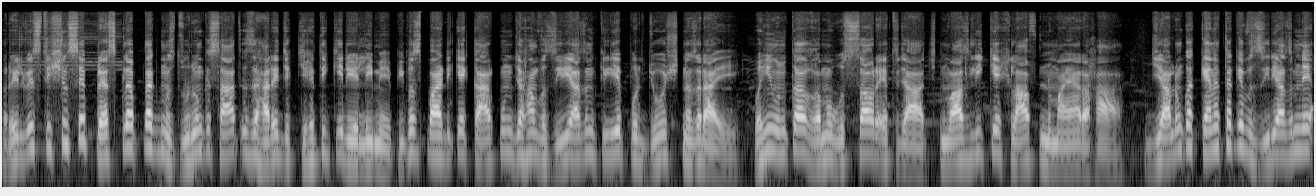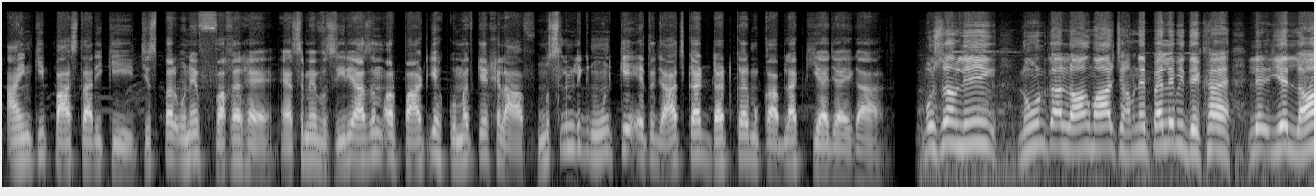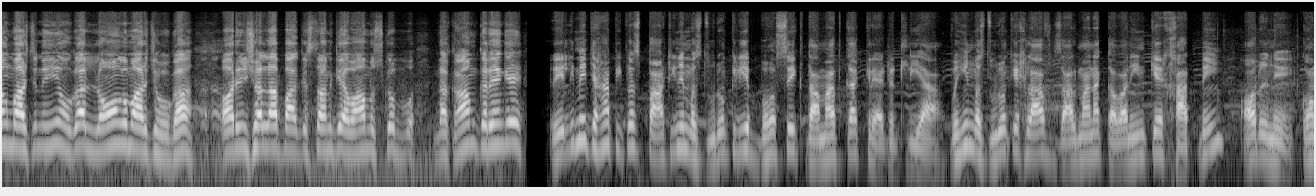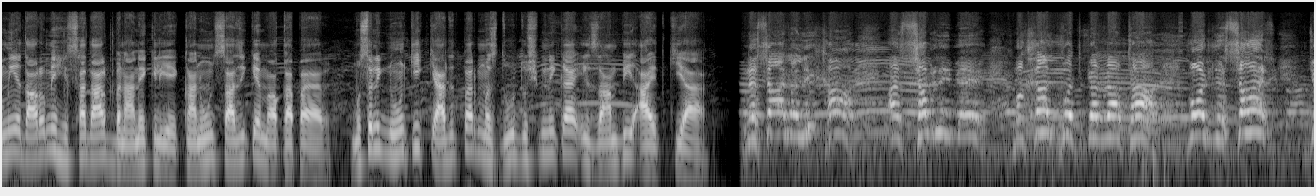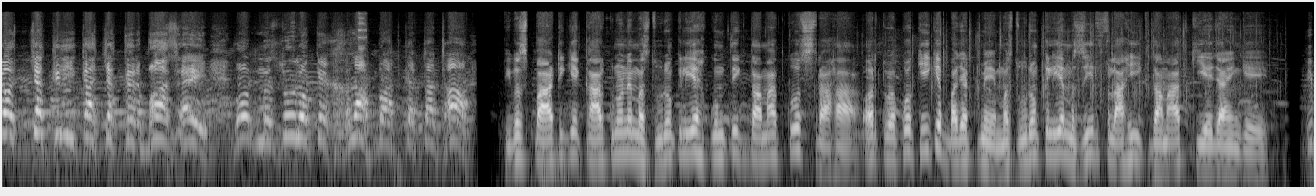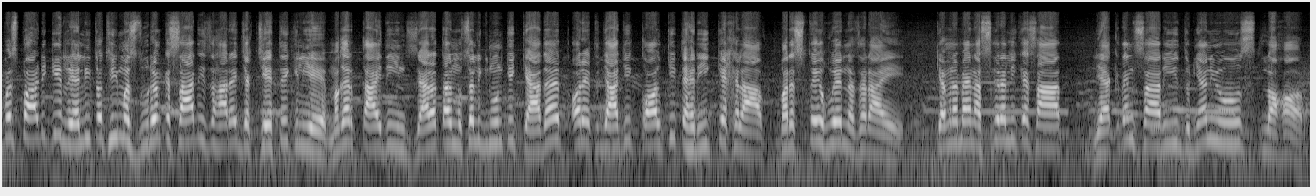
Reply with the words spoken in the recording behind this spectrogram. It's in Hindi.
रेलवे स्टेशन से प्रेस क्लब तक मजदूरों के साथ इजहार यकजहती की रैली में पीपल्स पार्टी के कारकुन जहाँ वज़ीर आज़म के लिए पुरजोश नज़र आए। वहीं उनका गम गुस्सा और एहतजाज नवाज़ लीग के खिलाफ नुमाया रहा। जियालों का कहना था कि वज़ीर आज़म ने आइन की पासदारी की, जिस पर उन्हें फख्र है। ऐसे में वज़ीर आज़म और पार्टी हुकूमत के खिलाफ मुस्लिम लीग नून के एहतजाज का डट कर मुकाबला किया जाएगा। मुस्लिम लीग नून का लॉन्ग मार्च हमने पहले भी देखा है। ये लॉन्ग मार्च नहीं होगा, लॉन्ग मार्च होगा और इन पाकिस्तान के अवाम उसको नाकाम करेंगे। रैली में जहाँ पीपल्स पार्टी ने मजदूरों के लिए बहुत से इकदाम का क्रेडिट लिया, वहीं मजदूरों के खिलाफ जालमाना कवानीन के खात्मे और उन्हें कौमी अदारों में हिस्सादार बनाने के लिए कानून साजी के मौका पर। मुस्लिम नून की क्यादत पर मजदूर दुश्मनी का इल्ज़ाम भी आयद किया। निसार अली खान असम्बली में मखालफत कर रहा था। वो निसार जो चक्री का चक्करबाज है वो मजदूरों के खिलाफ बात करता था। पीपल्स पार्टी के कारकुनों ने मजदूरों के लिए हुकूमती इकदाम को सराहा और तो की कि बजट में मजदूरों के लिए मजीद फलाही इकदाम किए जाएँगे। पीपल्स पार्टी की रैली तो थी मजदूरों के साथ इजहार जगचेते के लिए मगर कायदीन ज़्यादातर मुसलिम की क्यादत और एहतजाजी कॉल की तहरीक के खिलाफ बरसते हुए नज़र आए। कैमरामैन असगर अली के साथ लियाकत सारी दुनिया न्यूज़ लाहौर।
